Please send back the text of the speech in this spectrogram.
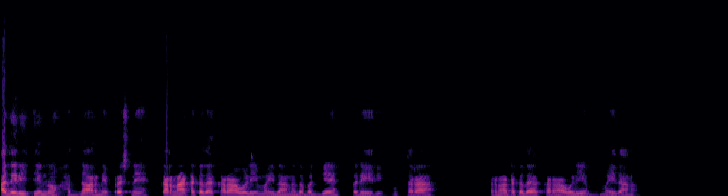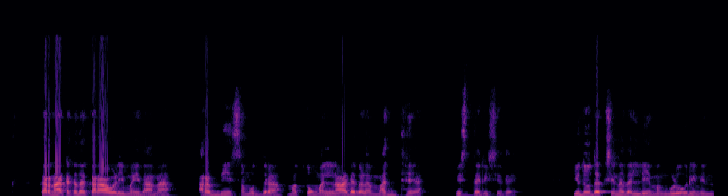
ಅದೇ ರೀತಿ ಇನ್ನು ಹದಿನಾರನೇ ಪ್ರಶ್ನೆ, ಕರ್ನಾಟಕದ ಕರಾವಳಿ ಮೈದಾನದ ಬಗ್ಗೆ ಬರೆಯಿರಿ. ಉತ್ತರ, ಕರ್ನಾಟಕದ ಕರಾವಳಿ ಮೈದಾನ. ಕರ್ನಾಟಕದ ಕರಾವಳಿ ಮೈದಾನ ಅರಬ್ಬಿ ಸಮುದ್ರ ಮತ್ತು ಮಲೆನಾಡುಗಳ ಮಧ್ಯೆ ವಿಸ್ತರಿಸಿದೆ. ಇದು ದಕ್ಷಿಣದಲ್ಲಿ ಮಂಗಳೂರಿನಿಂದ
